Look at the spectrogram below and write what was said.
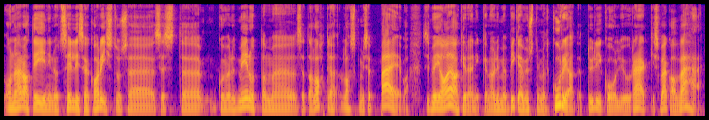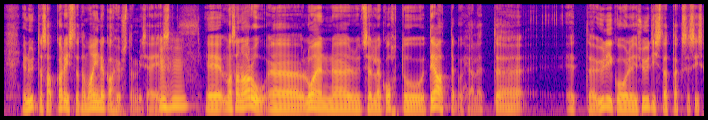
on ära teeninud sellise karistuse, sest kui me nüüd meenutame seda lahtilaskmise päeva, siis meie ajakirjanikena olime pigem just nimelt kurjad, et ülikool ju rääkis väga vähe ja nüüd ta saab karistada maine kahjustamise eest mm. -hmm. ma saan aru, loen nüüd selle kohtu teate põhjal, et et ülikooli süüdistatakse siis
